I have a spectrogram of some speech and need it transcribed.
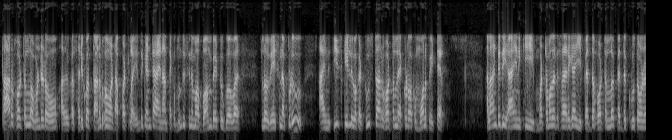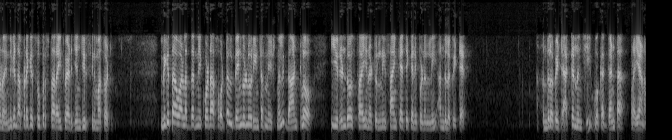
స్టార్ హోటల్లో ఉండడం అదొక సరికొత్త అనుభవం అట అప్పట్లో. ఎందుకంటే ఆయన అంతకు ముందు సినిమా బాంబే టు గోవాలో వేసినప్పుడు ఆయన తీసుకెళ్ళి ఒక టూ స్టార్ హోటల్లో ఎక్కడో ఒక మూల పెట్టారు. అలాంటిది ఆయనకి మొట్టమొదటిసారిగా ఈ పెద్ద హోటల్లో పెద్ద క్రూతో ఉండడం. ఎందుకంటే అప్పటికే సూపర్ స్టార్ అయిపోయాడు జంజీర్ సినిమాతోటి మిగతా వాళ్ళందరినీ కూడా హోటల్ బెంగళూరు ఇంటర్నేషనల్ దాంట్లో ఈ రెండో స్థాయి నటుల్ని సాంకేతిక నిపుణుల్ని అందులో పెట్టారు. అందులో పెట్టి అక్కడి నుంచి ఒక గంట ప్రయాణం.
